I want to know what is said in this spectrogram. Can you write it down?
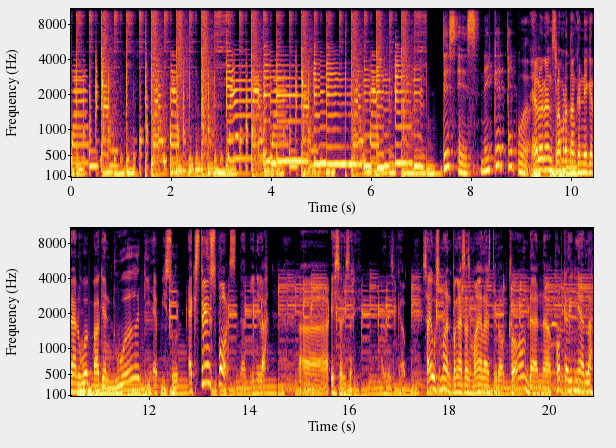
This is Naked at Work. Hello dan selamat datang ke Naked at Work bahagian 2 di episod Extreme Sports. Dan inilah uh, eh sorry sorry. Aku nak cakap? Saya Usman pengasas mylaster.com dan uh, podcast ini adalah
